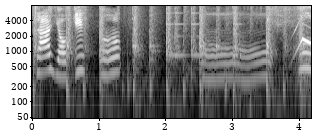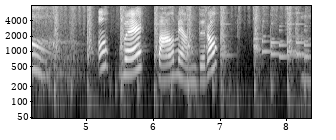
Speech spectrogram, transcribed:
자, 여기. 어, 왜? 마음에 안 들어? 음.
